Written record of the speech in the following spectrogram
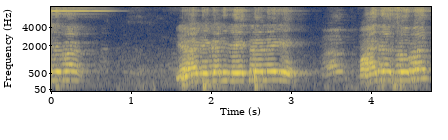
बोलले मग या ठिकाणी मी एकटा नाहीये माझ्या सोबत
